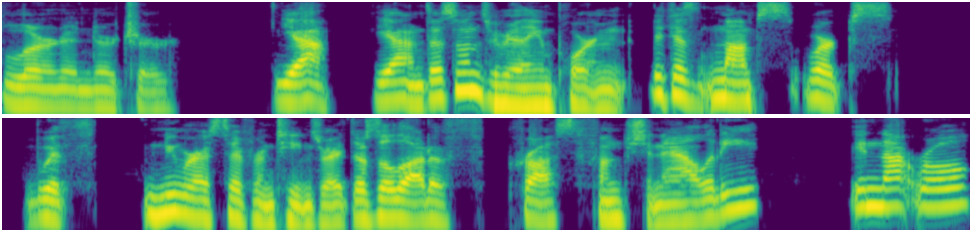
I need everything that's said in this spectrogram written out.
learn and nurture? Yeah. Yeah. This one's really important because MOPS works with numerous different teams, right? There's a lot of cross functionality in that role.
